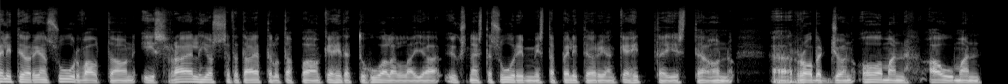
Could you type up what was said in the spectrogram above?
peliteorian suurvalta on Israel, jossa tätä ajattelutapaa on kehitetty huolella ja yksi näistä suurimmista peliteorian kehittäjistä on Robert John Auman, Auman,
